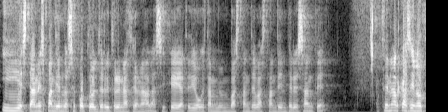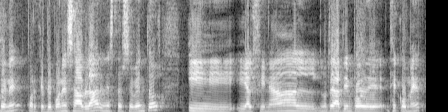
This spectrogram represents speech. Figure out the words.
y están expandiéndose por todo el territorio nacional, así que ya te digo que también bastante, bastante interesante. Cenar casi no cené, porque te pones a hablar en estos eventos y, al final no te da tiempo de, comer,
